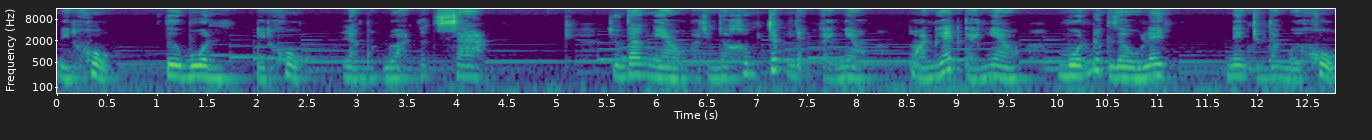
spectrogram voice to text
đến khổ, từ buồn đến khổ là một đoạn rất xa. Chúng ta nghèo và chúng ta không chấp nhận cái nghèo, oán ghét cái nghèo, muốn được giàu lên nên chúng ta mới khổ,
